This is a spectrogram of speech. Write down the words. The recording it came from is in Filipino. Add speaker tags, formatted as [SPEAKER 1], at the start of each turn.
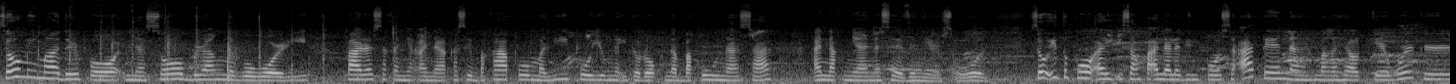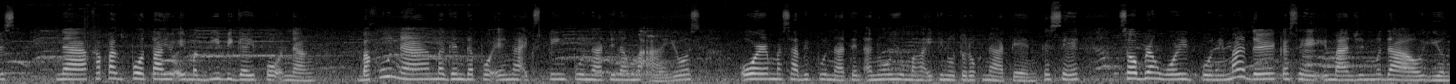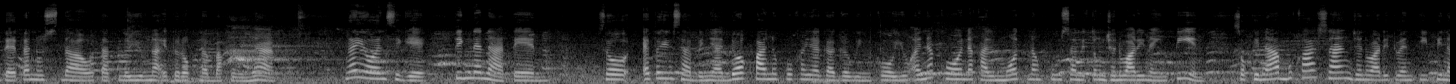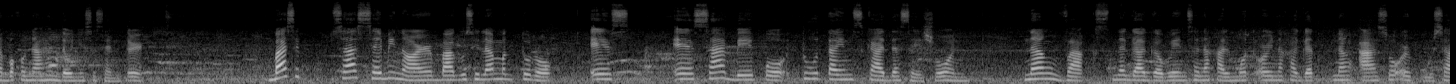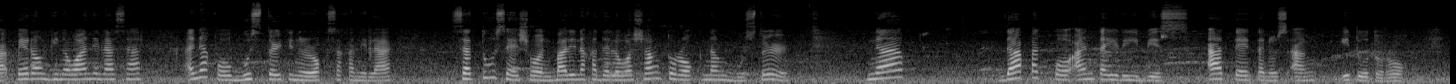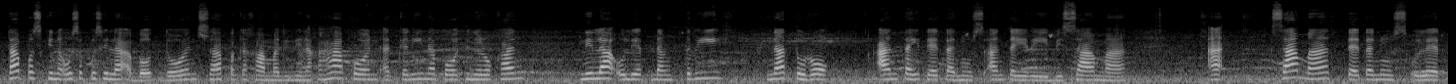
[SPEAKER 1] So, may mother po na sobrang nagwo-worry para sa kanyang anak kasi baka po mali po yung naiturok na bakuna sa anak niya na 7 years old. So, ito po ay isang paalala din po sa atin ng mga healthcare workers na kapag po tayo ay magbibigay po ng bakuna, maganda po eh na-explain po natin ng maayos or masabi po natin ano yung mga itinuturok natin. Kasi sobrang worried po ni mother kasi imagine mo daw yung tetanus daw, tatlo yung naiturok na bakuna. Ngayon, sige, tingnan natin. So, eto yung sabi niya, Doc, paano po kaya gagawin ko? Yung anak ko nakalmot ng pusa nitong January 19. So, kinabukasan, January 20, pinabakunahan daw niya sa center. Base sa seminar, bago sila magturok, is, is sabi po, two times kada session ng vax na gagawin sa nakalmot or nakagat ng aso or pusa. Pero ang ginawa nila sa anak ko, booster tinurok sa kanila sa two session. Bali nakadalawa siyang turok ng booster na dapat po anti-rabies at tetanus ang ituturok. Tapos kinausap ko sila about doon sa pagkakamali nila kahapon at kanina po tinurukan nila ulit ng 3 na turok anti-tetanus, anti-rabies sama ah, sama tetanus ulit.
